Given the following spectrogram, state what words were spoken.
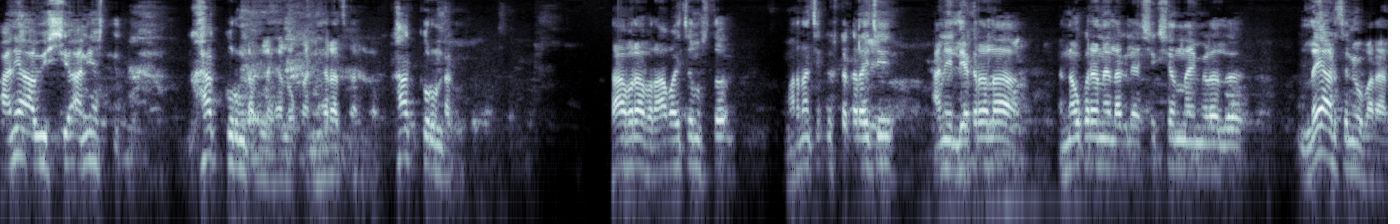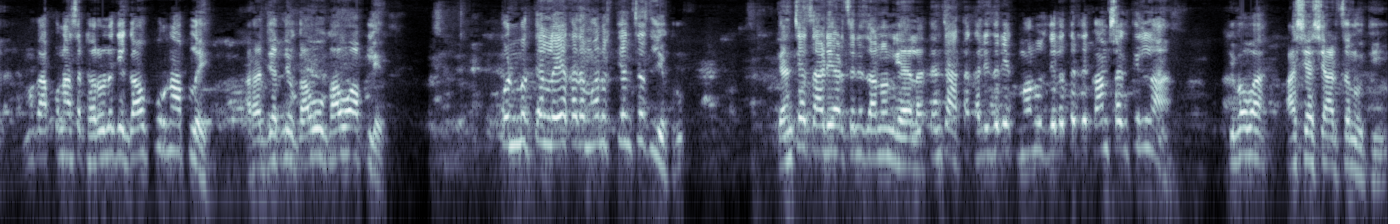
आणि आयुष्य आणि अस्तित्व खाक करून टाकलं ह्या लोकांनी ह्या राजकारणाला. खाक करून टाकलं. राब राब राबायचं नुसतं मरणाचे कष्ट करायचे आणि लेकराला नोकऱ्या नाही लागल्या शिक्षण नाही मिळालं लय अडचणी उभा राहायला लागल्या. मग आपण असं ठरवलं की गाव पूर्ण आपलंय. राज्यातले गाव गाव आपले. पण मग त्यांना एखादा माणूस त्यांचंच लेकरू. त्यांच्याच अडी अडचणी जाणून घ्यायला त्यांच्या हाताखाली जर एक माणूस दिलं तर ते काम सांगतील ना. की बाबा अशी अशी अडचण होती.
